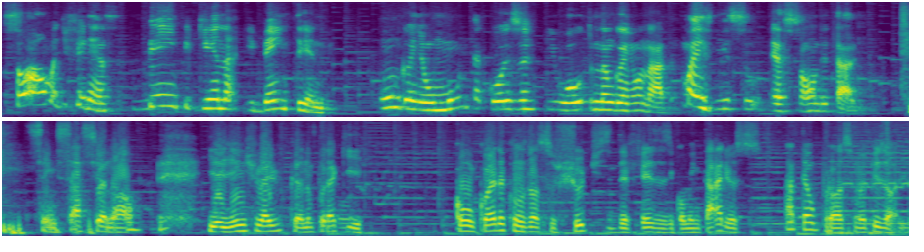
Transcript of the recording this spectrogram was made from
Só há uma diferença bem pequena e bem tênue. Um ganhou muita coisa e o outro não ganhou nada. Mas isso é só um detalhe. Sensacional. E a gente vai ficando por aqui. Concorda com os nossos chutes, defesas e comentários? Até o próximo episódio.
